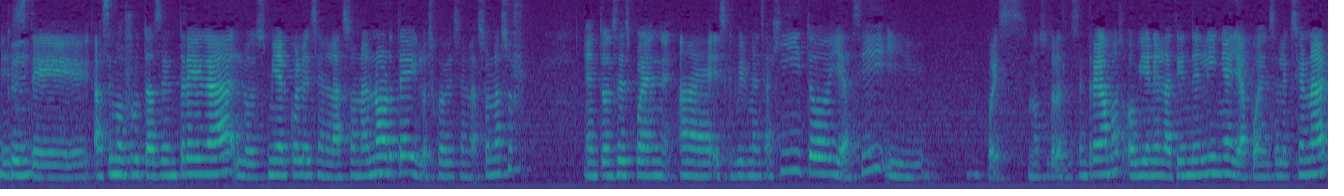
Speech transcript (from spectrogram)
Este, hacemos rutas de entrega los miércoles en la zona norte y los jueves en la zona sur. Entonces pueden ah, escribir mensajito y así y pues nosotras les entregamos o bien en la tienda en línea ya pueden seleccionar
